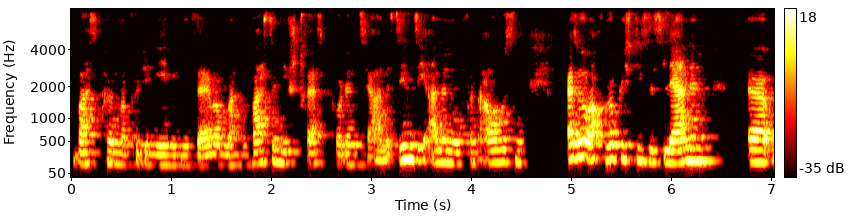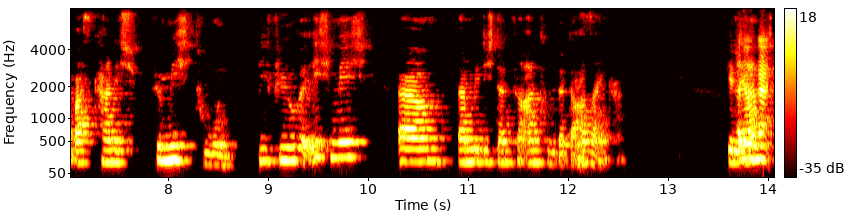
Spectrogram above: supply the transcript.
was können wir für denjenigen selber machen, was sind die Stresspotenziale, sind sie alle nur von außen, also auch wirklich dieses Lernen, äh, was kann ich für mich tun? Wie führe ich mich, ähm, damit ich dann für andere wieder da sein kann? Gelernt also,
